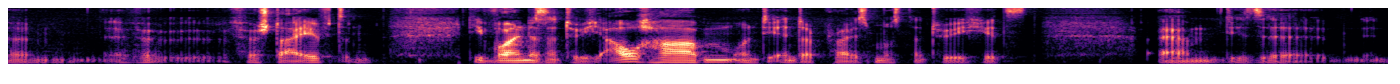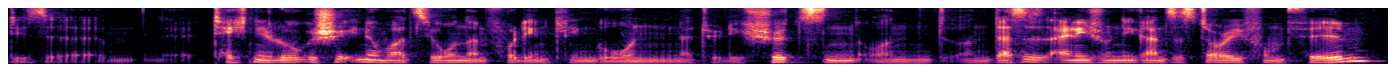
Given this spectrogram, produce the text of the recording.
ähm, versteift. Und die wollen das natürlich auch haben und die Enterprise muss natürlich jetzt ähm, diese, diese technologische Innovation dann vor den Klingonen natürlich schützen. Und, und das ist eigentlich schon die ganze Story vom Film.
